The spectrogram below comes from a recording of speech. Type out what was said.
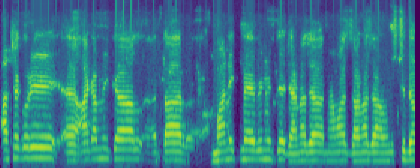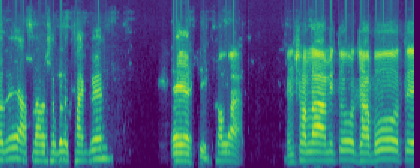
আশা করি আগামীকাল তার মানিক মেহবিনীতে জানাজা নামাজ জানাজা অনুষ্ঠিত হবে। আপনারা সকলে থাকবেন। এই আর কি। ইনশাল্লাহ ইনশাল্লাহ আমি তো যাব তে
